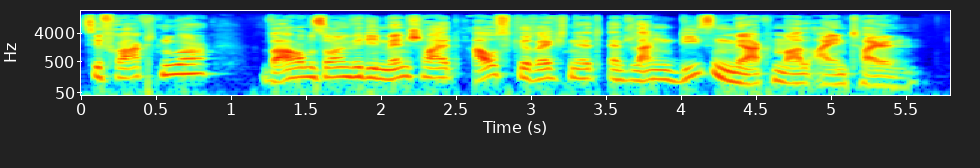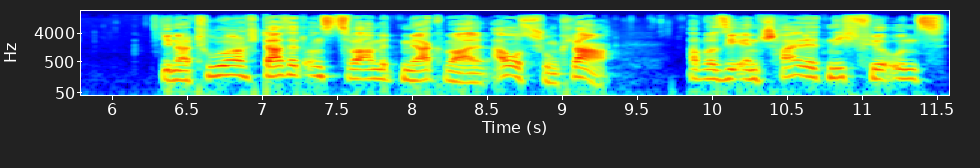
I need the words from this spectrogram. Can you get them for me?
Sie fragt nur, warum sollen wir die Menschheit ausgerechnet entlang diesem Merkmal einteilen? Die Natur stattet uns zwar mit Merkmalen aus, schon klar, aber sie entscheidet nicht für uns,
